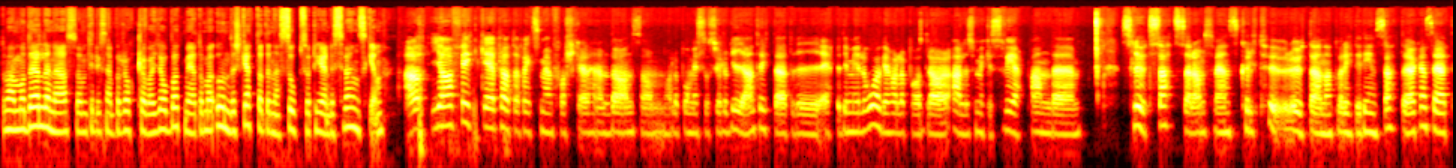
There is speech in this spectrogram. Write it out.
de här modellerna som till exempel Rocklöv har jobbat med, att de har underskattat den här sopsorterande svensken? Ja, jag fick eh, prata faktiskt med en forskare häromdagen som håller på med sociologi. Han tyckte att vi epidemiologer håller på att dra alldeles för mycket svepande slutsatser om svensk kultur utan att vara riktigt insatt. Jag kan säga att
